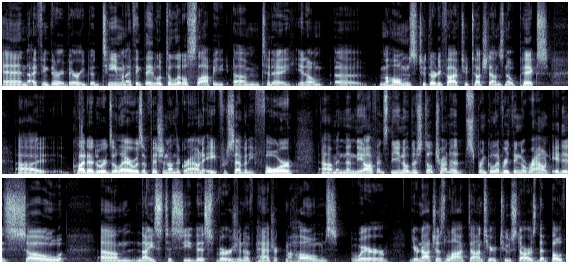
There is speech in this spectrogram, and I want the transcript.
and I think they're a very good team. And I think they looked a little sloppy um, today. You know, uh, Mahomes 235, two touchdowns, no picks. Uh, Clyde Edwards-Helaire was efficient on the ground, eight for 74. Um, and then the offense, you know, they're still trying to sprinkle everything around. It is so um, nice to see this version of Patrick Mahomes where you're not just locked onto your two stars that both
